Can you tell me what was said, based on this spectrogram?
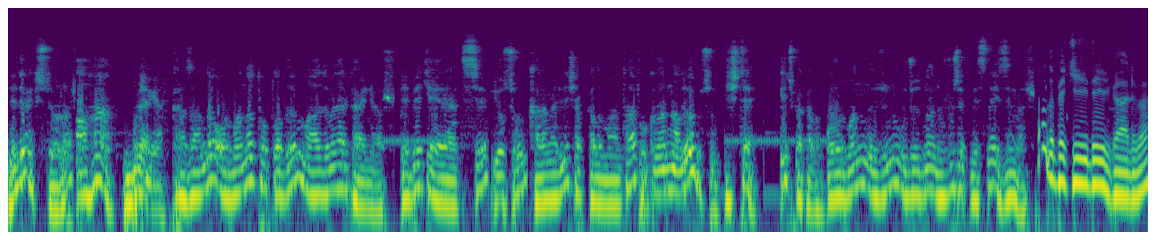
Ne demek istiyorlar? Aha, buraya gel. Kazanda ormandan topladığım malzemeler kaynıyor. Bebek eğreltisi, yosun, karamelli şapkalı mantar. Kokularını alıyor musun? İşte iç bakalım. Ormanın özünün vücuduna nüfuz etmesine izin ver. O da pek iyi değil galiba.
